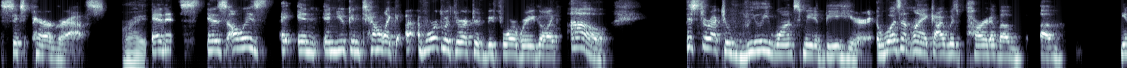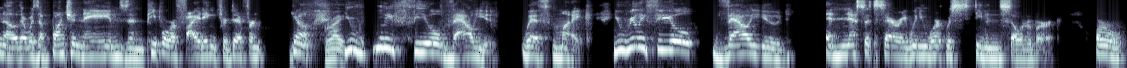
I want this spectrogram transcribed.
six paragraphs. Right. And it's it's always and and you can tell like I've worked with directors before where you go like, "Oh, this director really wants me to be here." It wasn't like I was part of a, a you know, there was a bunch of names and people were fighting for different, you know, right. you really feel valued with Mike. You really feel valued and necessary when you work with Steven Soderbergh or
